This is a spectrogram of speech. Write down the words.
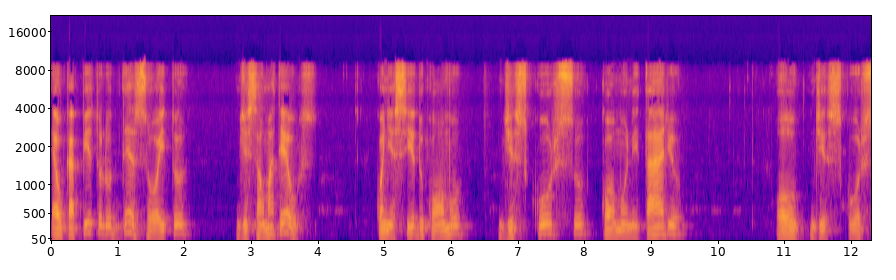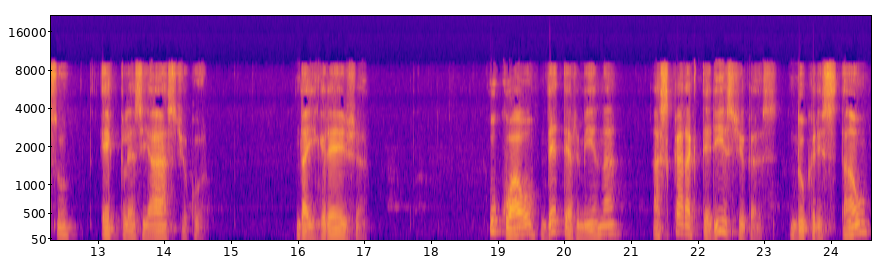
é o capítulo 18 de São Mateus, conhecido como discurso comunitário ou discurso eclesiástico da Igreja, o qual determina as características do cristão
